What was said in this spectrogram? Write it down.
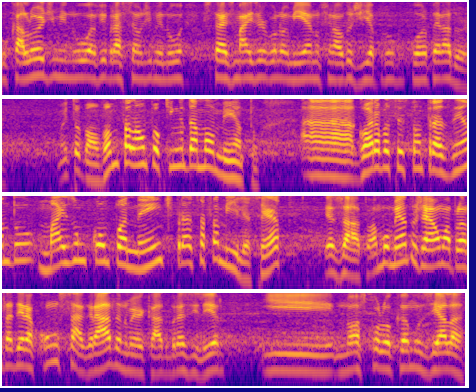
o calor diminua, a vibração diminua, isso traz mais ergonomia no final do dia para o operador. Muito bom. Vamos falar um pouquinho da Momento. Ah, agora vocês estão trazendo mais um componente para essa família, certo? Exato. A Momento já é uma plantadeira consagrada no mercado brasileiro e nós colocamos ela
